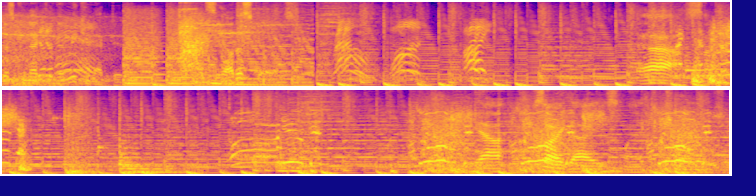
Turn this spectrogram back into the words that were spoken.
disconnected and reconnected. Let's see how this goes. Round one, fight. Ah, yeah. Sorry guys, my controller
